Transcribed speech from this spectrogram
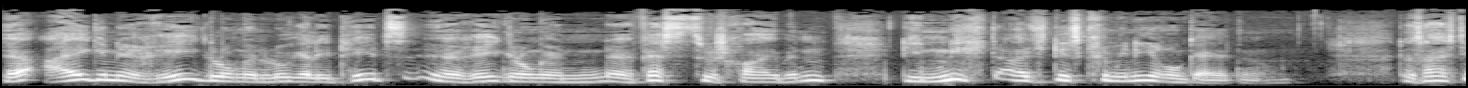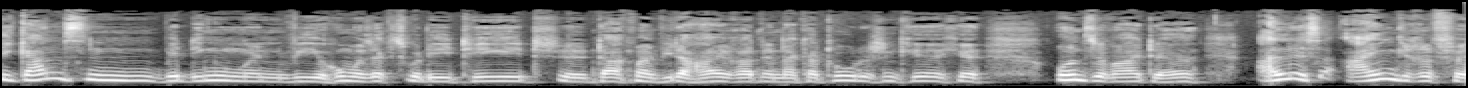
äh, eigene Regelungen, Loyalitätsregelungen festzuschreiben, die nicht als Diskriminierung gelten. Das heißt, die ganzen Bedingungen wie Homosexualität, äh, darf man wieder heiraten in der katholischen Kirche und so weiter, alles Eingriffe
